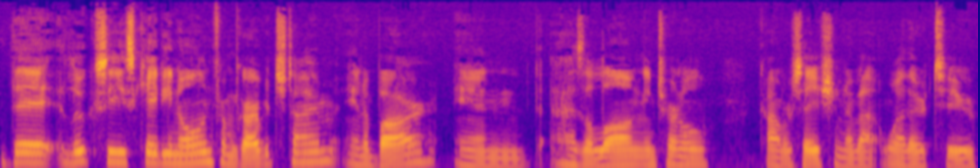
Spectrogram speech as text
the Luke sees Katie Nolan from Garbage Time in a bar and has a long internal conversation about whether to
